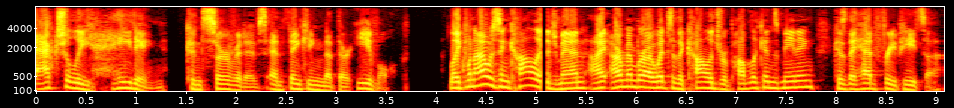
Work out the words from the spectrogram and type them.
actually hating conservatives and thinking that they're evil. Like when I was in college, man, I, I remember I went to the college Republicans meeting because they had free pizza.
